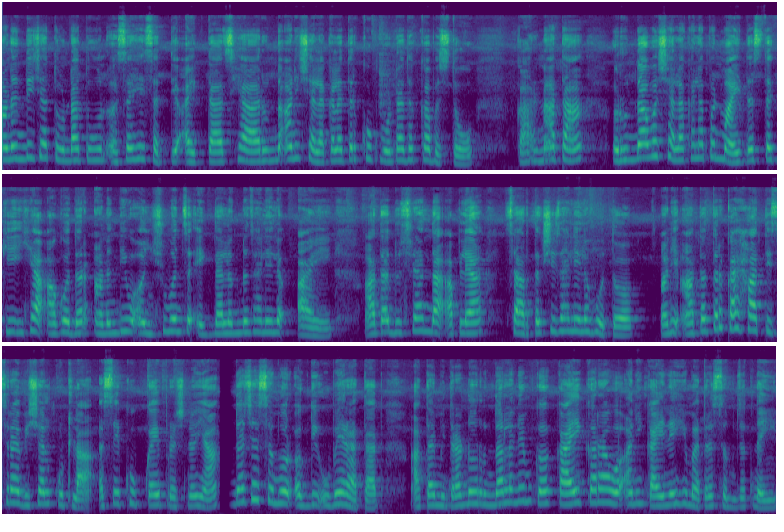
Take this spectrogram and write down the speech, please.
आनंदीच्या तोंडातून असं हे सत्य ऐकताच ह्या रुंदा आणि शलाकाला तर खूप मोठा धक्का बसतो. कारण आता वृंदा व शलाकाला पण माहीत असतं की ह्या अगोदर आनंदी व अंशुमनचं एकदा लग्न झालेलं आहे. आता दुसऱ्यांदा आपल्या सार्थकशी झालेलं होतं. आणि आता तर काय हा तिसरा विशाल कुठला? असे खूप काही प्रश्न या रुंदाच्या समोर अगदी उभे राहतात. आता मित्रांनो रुंदाला नेमकं काय करावं आणि काय नाही हे मात्र समजत नाही.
